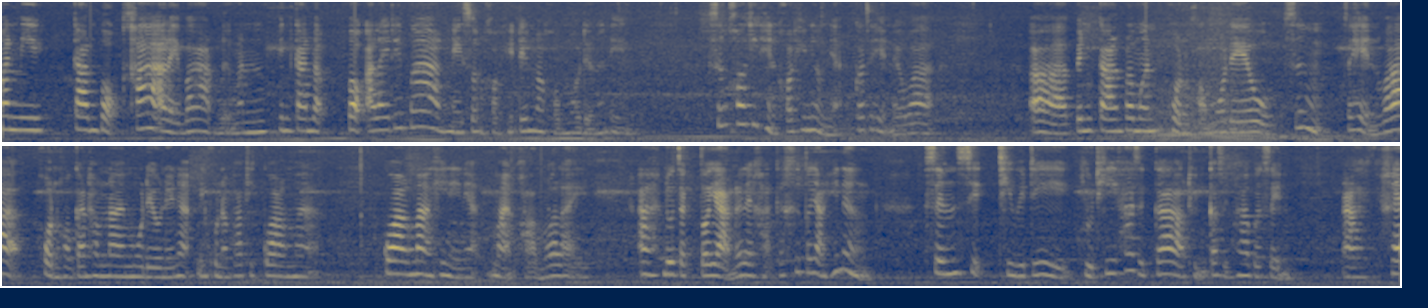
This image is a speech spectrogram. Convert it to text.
มันมีการบอกค่าอะไรบ้าง หรือมันเป็นการแบบบอกอะไรได้บ้างในส่วนของ hidden Markov model นั่นเอง ซึ่งข้อคิดเห็นข้อที่หนึ่งเนี่ยก็จะเห็นได้ว่า เป็นการประเมินผลของโมเดล ซึ่งจะเห็นว่าผลของการทำนายโมเดลนี้เนี่ยมีคุณภาพที่กว้างมาก กว้างมากที่นี้เนี่ยหมายความว่าอะไรอะดูจากตัวอย่างได้เลยค่ะ ก็คือตัวอย่างที่ 1 sensitivity อยู่ที่ 59ถึง95เปอร์เซ็นต์อะแค่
